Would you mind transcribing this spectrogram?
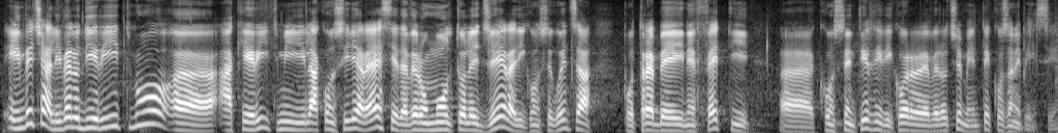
E invece a livello di ritmo, eh, a che ritmi la consiglieresti? È davvero molto leggera, di conseguenza potrebbe in effetti eh, consentirti di correre velocemente, cosa ne pensi?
